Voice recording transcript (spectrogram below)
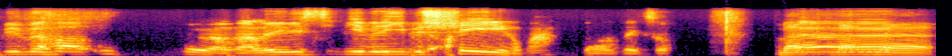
vi vil ha opprør, eller vi, vi vil gi beskjed om et eller annet, liksom. Men, men, Eh, eh,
